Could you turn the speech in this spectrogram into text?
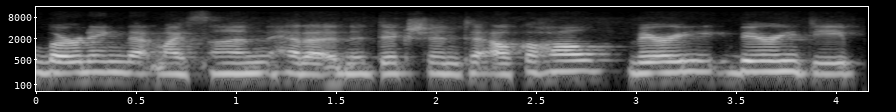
learning that my son had an addiction to alcohol, very, very deep,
